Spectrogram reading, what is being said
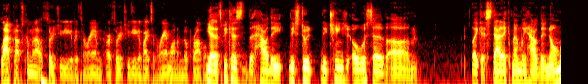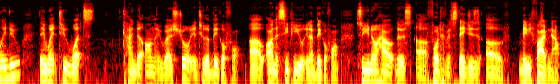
laptops coming out with 32 gigabytes of RAM or 32 gigabytes of RAM on them, no problem. Yeah, that's because the how they they stood they changed it over of um like a static memory how they normally do. They went to what's kind of on a register into a bigger form. Uh, on the CPU in a bigger form. So you know how there's uh four different stages of maybe five now,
